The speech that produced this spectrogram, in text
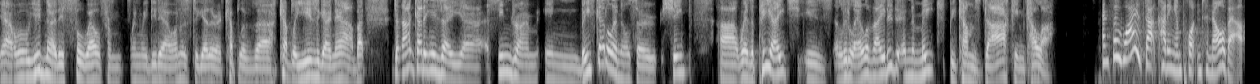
Yeah, well, you'd know this full well from when we did our honours together a couple of uh, couple of years ago now. But dark cutting is a, uh, a syndrome in beef cattle and also sheep, uh, where the pH is a little elevated and the meat becomes dark in colour. And so, why is dark cutting important to know about?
